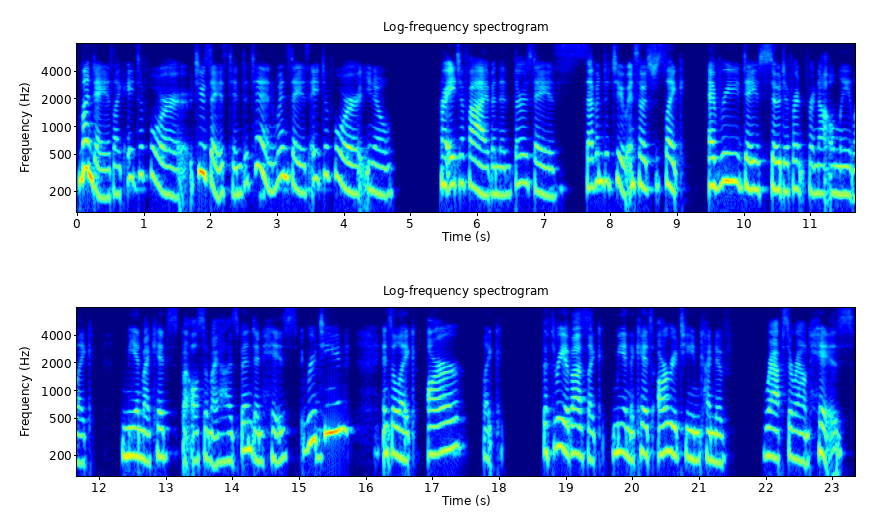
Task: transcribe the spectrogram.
Monday is like eight to four, Tuesday is 10 to 10, Wednesday is eight to four, you know, or eight to five, and then Thursday is seven to two. And so it's just like every day is so different for not only like me and my kids, but also my husband and his routine. And so like our like the three of us, like me and the kids, our routine kind of wraps around his,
